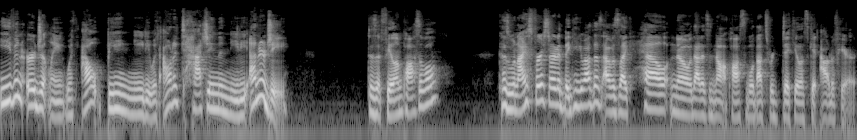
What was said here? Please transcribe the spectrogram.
even urgently without being needy, without attaching the needy energy? Does it feel impossible? Because when I first started thinking about this, I was like, hell no, that is not possible. That's ridiculous. Get out of here.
